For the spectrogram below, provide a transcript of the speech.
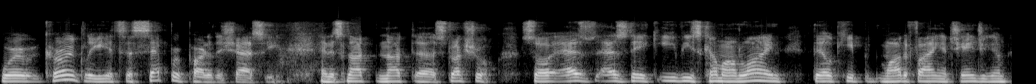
where currently it's a separate part of the chassis, and it's not not uh, structural. So as as the EVs come online, they'll keep modifying and changing them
